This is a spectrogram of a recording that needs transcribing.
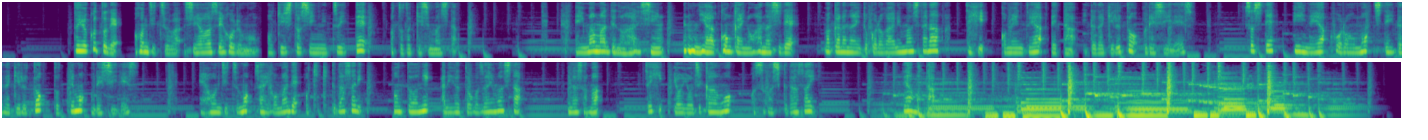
ということで本日は幸せホルモンオキシトシンについてお届けしました。今までの配信 や今回のお話でわからないところがありましたら、ぜひコメントやレターいただけると嬉しいです。そして、いいねやフォローもしていただけるととっても嬉しいです。本日も最後までお聴きくださり、本当にありがとうございました。皆様、ぜひ良いお時間をお過ごしください。ではまた。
